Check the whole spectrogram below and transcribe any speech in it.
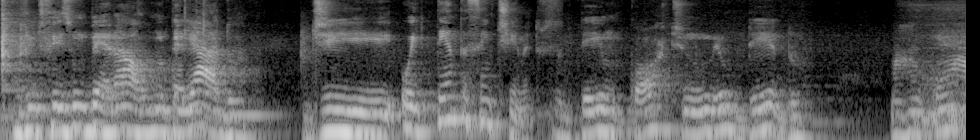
A gente fez um beral no telhado de 80 centímetros. dei um corte no meu dedo, arrancou uma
